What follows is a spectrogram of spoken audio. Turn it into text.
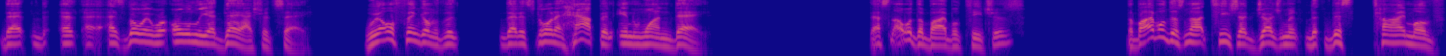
that, as, though it were only a day, I should say. We all think of the, that it's going to happen in one day. That's not what the Bible teaches. The Bible does not teach that judgment, that this time of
